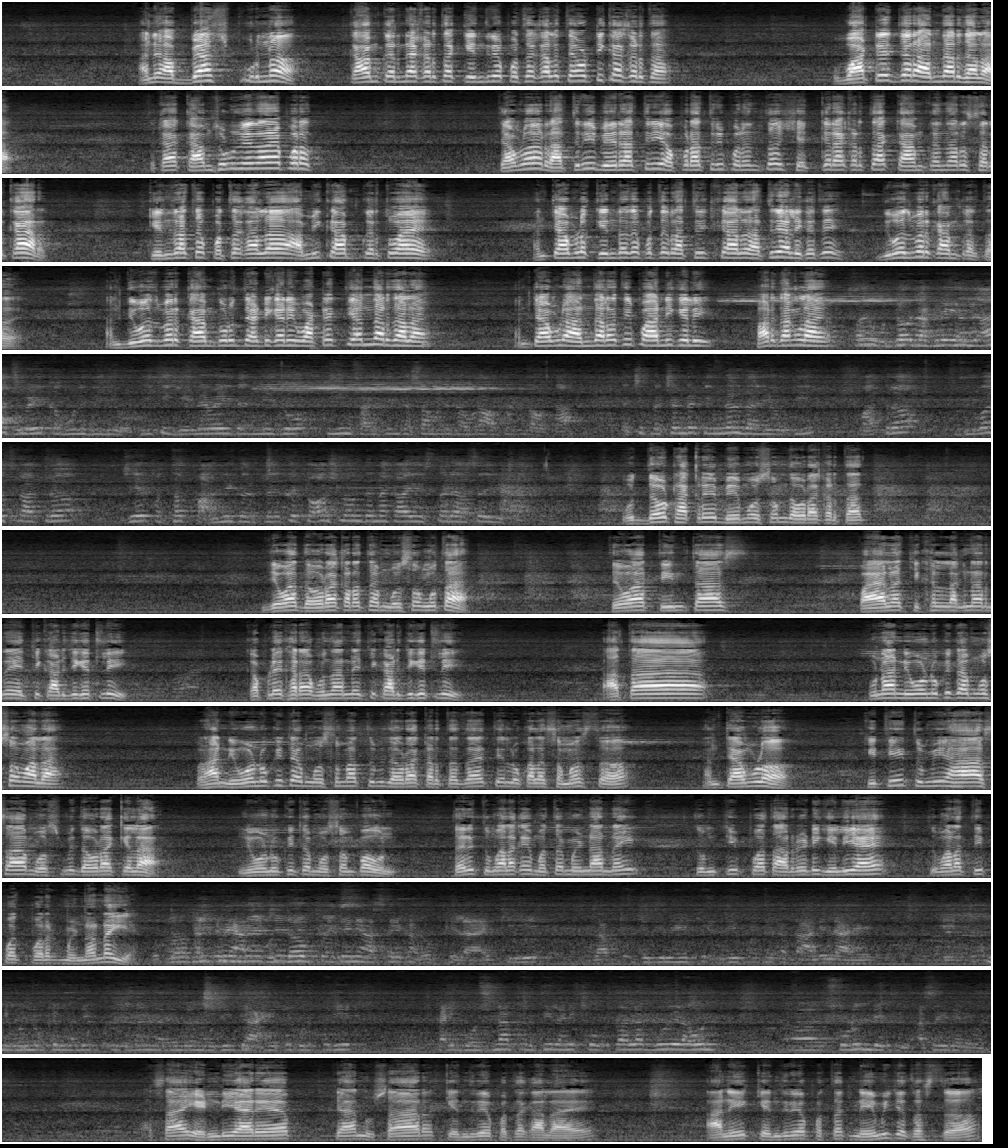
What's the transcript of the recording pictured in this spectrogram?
आणि अभ्यास पूर्ण काम करण्याकरता केंद्रीय पथकाला त्यावर टीका करता. वाटेत जर अंधार झाला तर काय काम सोडून येणार आहे परत? त्यामुळं रात्री बेरात्री अपरात्रीपर्यंत शेतकऱ्याकरता काम करणारं सरकार केंद्राचं पथक आलं आम्ही काम करतो आहे. आणि त्यामुळं केंद्राचं पथक रात्रीच का आलं रात्री आले का ते? दिवसभर काम करतात. आहे आणि दिवसभर काम करून त्या ठिकाणी वाटेत ती अंधार झाला. आणि त्यामुळे अंधारातही पाहणी केली. फार चांगला आहे. उद्धव ठाकरे याच वेळी कबुली दिली होती की गेल्या वेळी त्यांनी जो तीन साडेतीन तासामध्ये दौरा आटोपला होता त्याची प्रचंड टिंगल झाली होती. मात्र दिवस रात्र जे पथक पाहणी करतंय ते टॉर्च लावून त्यांना काय दिसतं असंही विचारतं उद्धव ठाकरे बेमोसम दौरा करतात. जेव्हा दौरा करायचा मोसम होता तेव्हा तीन तास पायाला चिखल लागणार नाही याची काळजी घेतली कपडे खराब होणार नाही याची काळजी घेतली. आता पुन्हा निवडणुकीचा मोसम आला. पण हा निवडणुकीच्या मोसमात तुम्ही दौरा करतात आहे ते लोकांना समजतं. आणि त्यामुळं किती तुम्ही हा असा मोसमी दौरा केला निवडणुकीचा मोसम पाहून तरी तुम्हाला काही मतं मिळणार नाही. तुमची पत ऑलरेडी गेली आहे. तुम्हाला ती पत परत मिळणार नाही आहे उद्धव असा एक आरोप केला आहे की ज्या पद्धतीने हे केंद्रीय पथक आता आलेलं आहे. येत्या निवडणुकीमध्ये पंतप्रधान नरेंद्र मोदी जे आहे ते कुठेतरी काही घोषणा करतील आणि कोपराला गुळ लावून अं, सोडून देतील असंही त्यांनी म्हटलं. असा एन डी आर एफच्या नुसार केंद्रीय पथक आलं आहे. आणि केंद्रीय पथक नेहमीच येत असतं.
